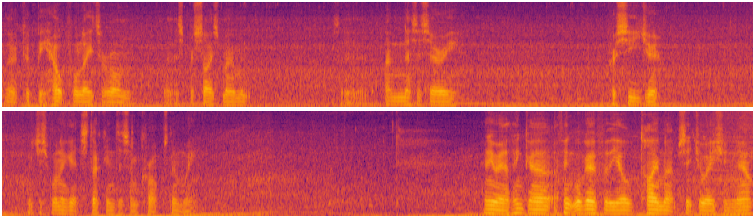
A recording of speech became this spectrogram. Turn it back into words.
Although it could be helpful later on at this precise moment. It's an unnecessary procedure. We just want to get stuck into some crops, don't we? Anyway, I think uh, I think we'll go for the old time lapse situation now.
